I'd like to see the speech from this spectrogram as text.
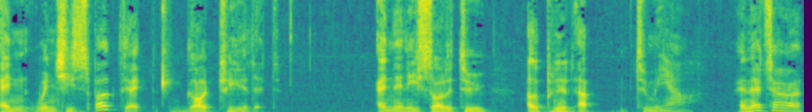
And when she spoke that, God triggered it. And then he started to open it up to me. Yeah, And that's how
